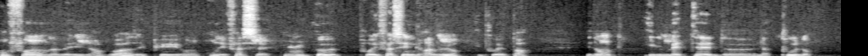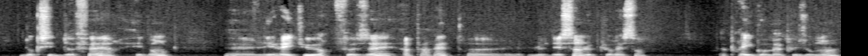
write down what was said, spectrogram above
enfant, on avait une ardoise et puis on, effaçait. Eux, pour effacer une gravure, ils ne pouvaient pas. Et donc, ils mettaient de la poudre d'oxyde de fer et donc euh, les rayures faisaient apparaître euh, le dessin le plus récent. Après, ils gommaient plus ou moins,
